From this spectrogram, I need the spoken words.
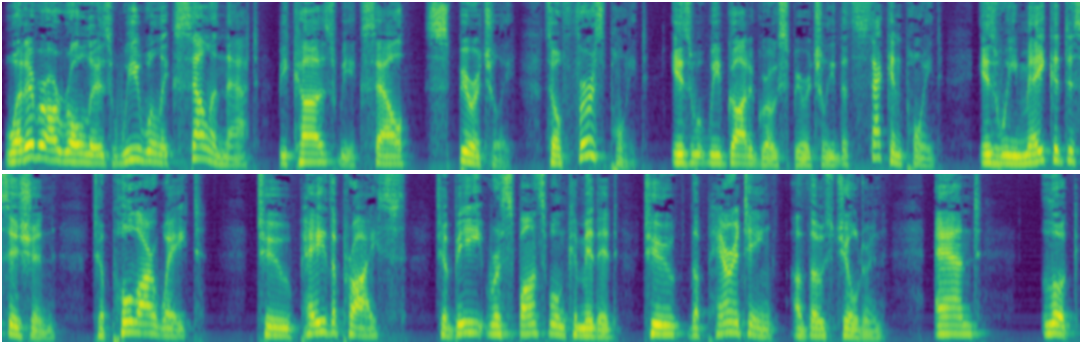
whatever our role is, we will excel in that because we excel spiritually. So first point is what we've got to grow spiritually. The second point is we make a decision to pull our weight, to pay the price, to be responsible and committed to the parenting of those children. And look,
